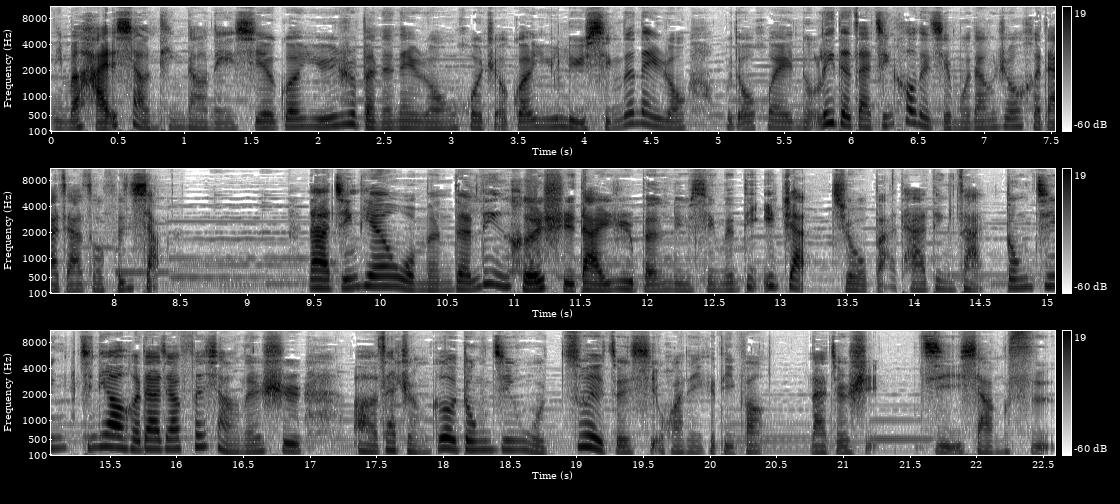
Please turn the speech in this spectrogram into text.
你们还想听到哪些关于日本的内容，或者关于旅行的内容，我都会努力的在今后的节目当中和大家做分享。那今天我们的令和时代日本旅行的第一站就把它定在东京。今天要和大家分享的是，啊，在整个东京我最最喜欢的一个地方，那就是吉祥寺。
